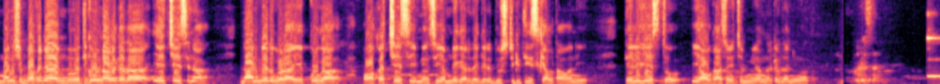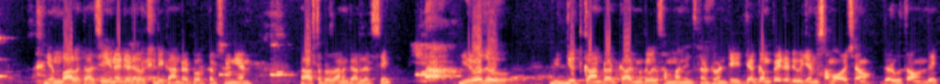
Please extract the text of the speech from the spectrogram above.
మనిషి బతక బతికి ఉండాలి కదా ఏది చేసినా దాని మీద కూడా ఎక్కువగా ఫోకస్ చేసి మేము సిఎండి గారి దగ్గర దృష్టికి తీసుకెళ్తామని తెలియజేస్తూ ఈ అవకాశం ఇచ్చిన మీ అందరికీ ధన్యవాదాలు. M Balakasi united electricity contract workers union రాష్ట్ర ప్రధాన కార్యదర్శి. ఈరోజు విద్యుత్ కాంట్రాక్ట్ కార్మికులకు సంబంధించినటువంటి జగ్గంపేట డివిజన్ సమావేశం జరుగుతూ ఉంది.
